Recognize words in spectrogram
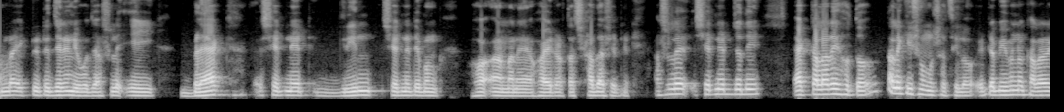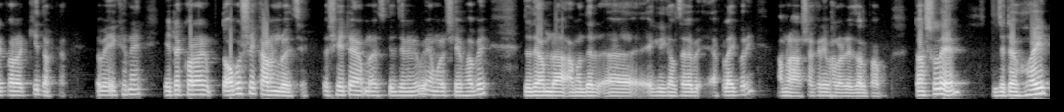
আমরা একটু এটা জেনে নিব যে আসলে এই black shade net, green shade net এবং মানে হোয়াইট অর্থাৎ সাদা শেড নেট। আসলে শেড নেট যদি এক কালারে হতো, তাহলে কি সমস্যা ছিল? এটা বিভিন্ন কালারে করার কি দরকার? তবে এখানে এটা করার তো অবশ্যই কারণ রয়েছে। তো সেটাই আমরা আজকে জেনে নেব। আমরা সেভাবে যদি আমরা আমাদের এগ্রিকালচারে অ্যাপ্লাই করি, আমরা আশা করি ভালো রেজাল্ট পাবো। তো আসলে যেটা হোয়াইট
